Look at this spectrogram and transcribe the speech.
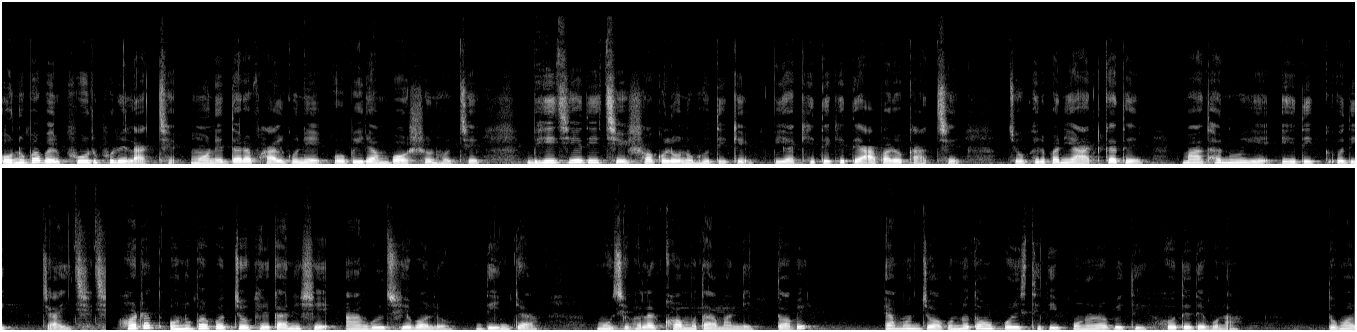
অনুভবের ফুরফুরে লাগছে। মনের দ্বারা ফাল্গুনে অবিরাম বর্ষণ হচ্ছে। ভিজিয়ে দিচ্ছে সকল অনুভূতিকে। পিয়া খেতে খেতে আবারও কাঁদছে। চোখের পানি আটকাতে মাথা নুয়ে এদিক ওদিক চাইছে। হঠাৎ অনুভব ওর চোখের কানে সে আঙুল ছুঁয়ে বলো দিনটা মুছে ফেলার ক্ষমতা আমার নেই, তবে এমন জঘন্যতম পরিস্থিতি পুনরাবৃত্তি হতে দেব না। তোমার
